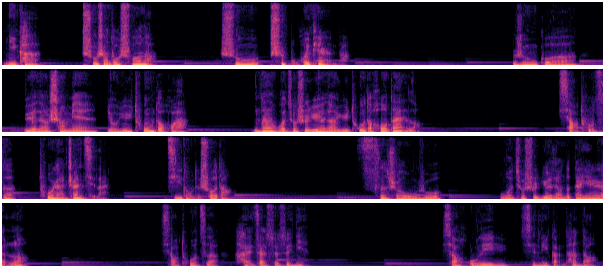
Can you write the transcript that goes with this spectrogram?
你看，书上都说了，书是不会骗人的。如果月亮上面有玉兔的话，那我就是月亮玉兔的后代了。小兔子突然站起来，激动的说道：“四舍五入，我就是月亮的代言人了。”小兔子还在碎碎念。小狐狸心里感叹道：“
